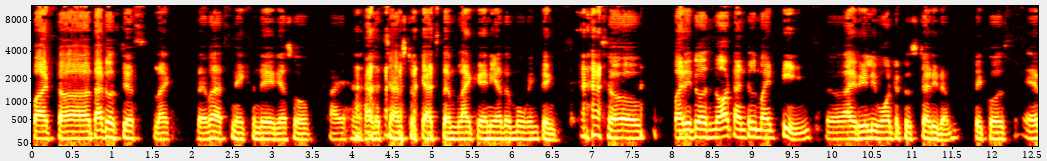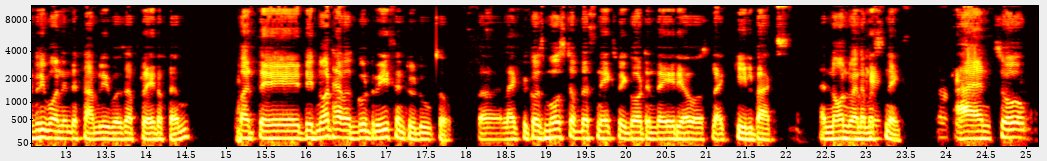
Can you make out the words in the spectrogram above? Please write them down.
But uh, that was just like there were snakes in the area, so I had a chance to catch them like any other moving thing. So, but it was not until my teens uh, I really wanted to study them because everyone in the family was afraid of them, but they did not have a good reason to do so. Uh, like because most of the snakes we got in the area was like keelbacks and non-venomous Okay. snakes. Okay. And so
